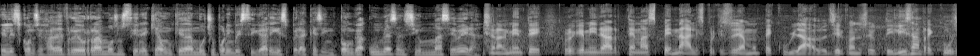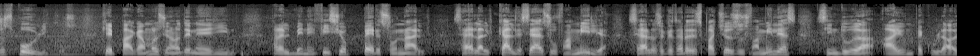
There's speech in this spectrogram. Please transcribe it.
El exconcejal Alfredo Ramos sostiene que aún queda mucho por investigar y espera que se imponga una sanción más severa. Adicionalmente, creo que hay que mirar temas penales, porque eso se llama un peculado, es decir, cuando se utilizan recursos públicos que pagamos los ciudadanos de Medellín para el beneficio personal, sea del alcalde, sea de su familia, sea de los secretarios de despacho de sus familias, sin duda hay un peculado.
